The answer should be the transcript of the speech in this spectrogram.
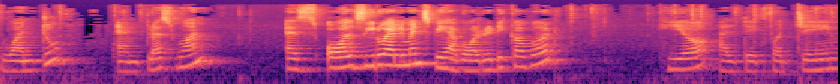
1 to m plus 1 as all 0 elements we have already covered. Here I'll take for j in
